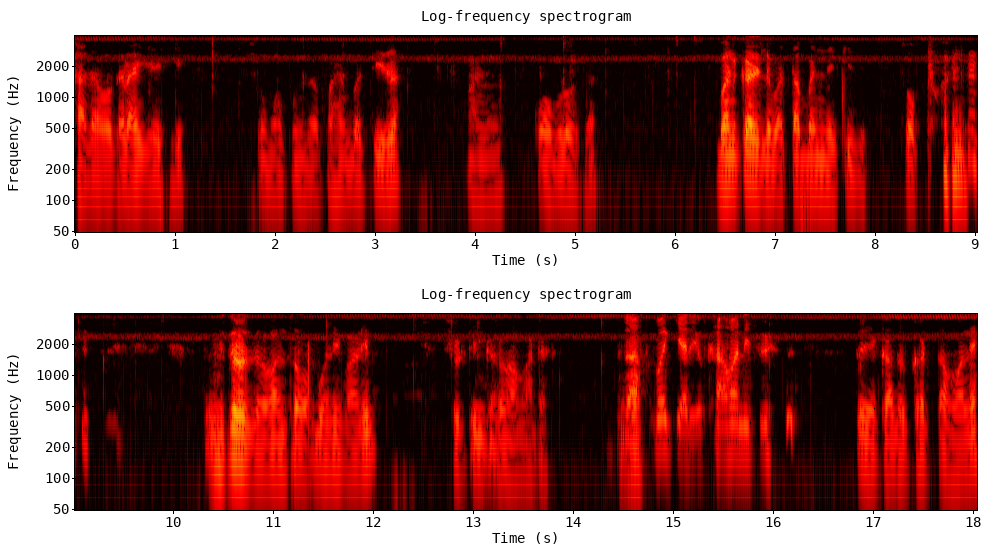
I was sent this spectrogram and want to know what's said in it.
ખાધા વગર આવી જાય છીએ તો પુંદા પાસે બત્તી છે. અને કોબળો છે. બંધ કરી એટલે બત્તા બંધ નહીં કીધી ચોપ તો મિત્રો જવાન છો બની પાડી શૂટિંગ કરવા માટે. રાતમાં કેરીઓ ખાવાની છે. તો એકાદો કરતા મને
